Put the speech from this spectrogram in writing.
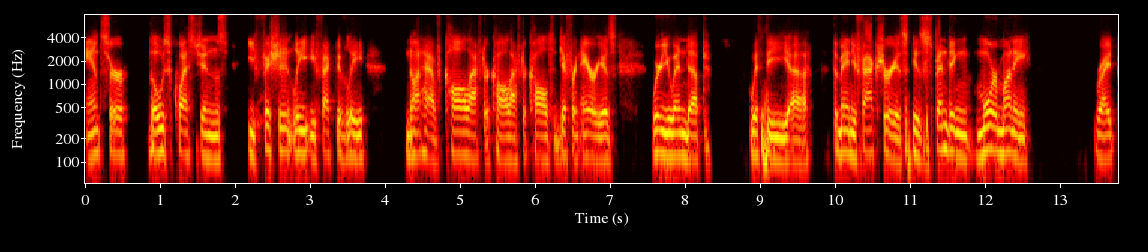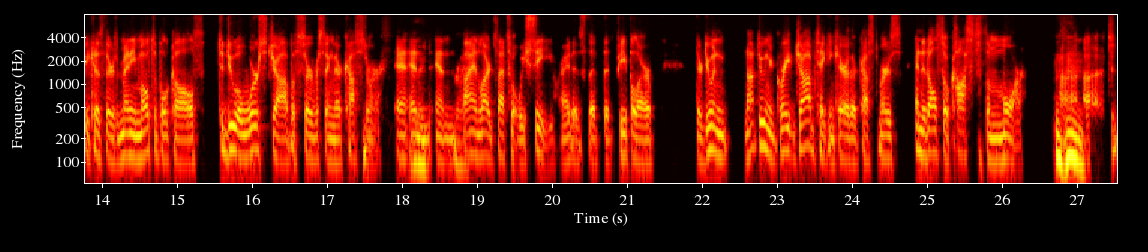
answer those questions efficiently effectively not have call after call after call to different areas where you end up with the uh, the manufacturer is is spending more money right because there's many multiple calls to do a worse job of servicing their customer and and, and right. by and large that's what we see right is that that people are they're doing not doing a great job taking care of their customers and it also costs them more mm-hmm. uh, to,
